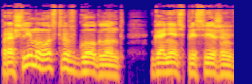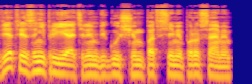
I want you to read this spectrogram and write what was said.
прошли мы остров Гогланд, гонясь при свежем ветре за неприятелем, бегущим под всеми парусами.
